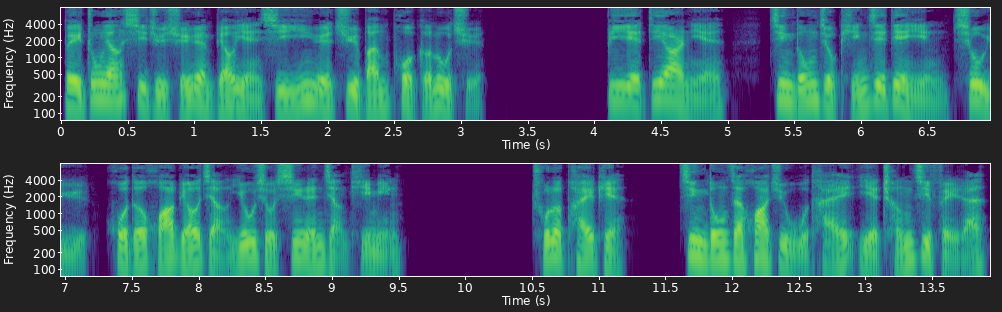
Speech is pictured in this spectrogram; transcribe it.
被中央戏剧学院表演系音乐剧班破格录取。毕业第二年，靳东就凭借电影《秋雨》获得华表奖优秀新人奖提名。除了拍片，靳东在话剧舞台也成绩斐然。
